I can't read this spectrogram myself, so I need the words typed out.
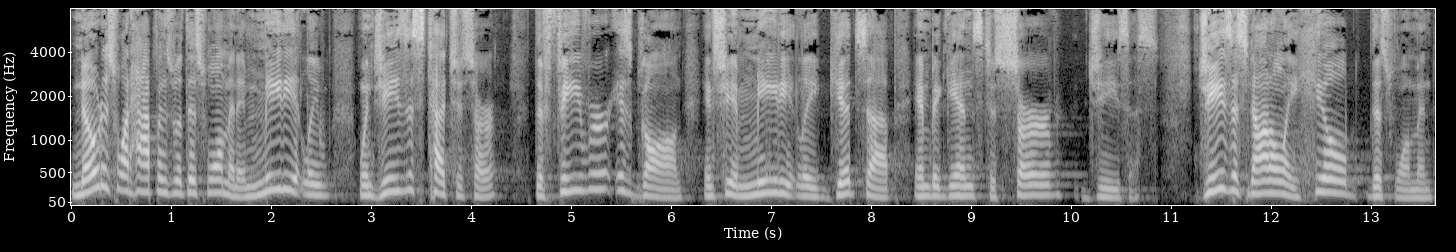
notice what happens with this woman. Immediately when Jesus touches her, the fever is gone, and she immediately gets up and begins to serve Jesus. Jesus not only healed this woman,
